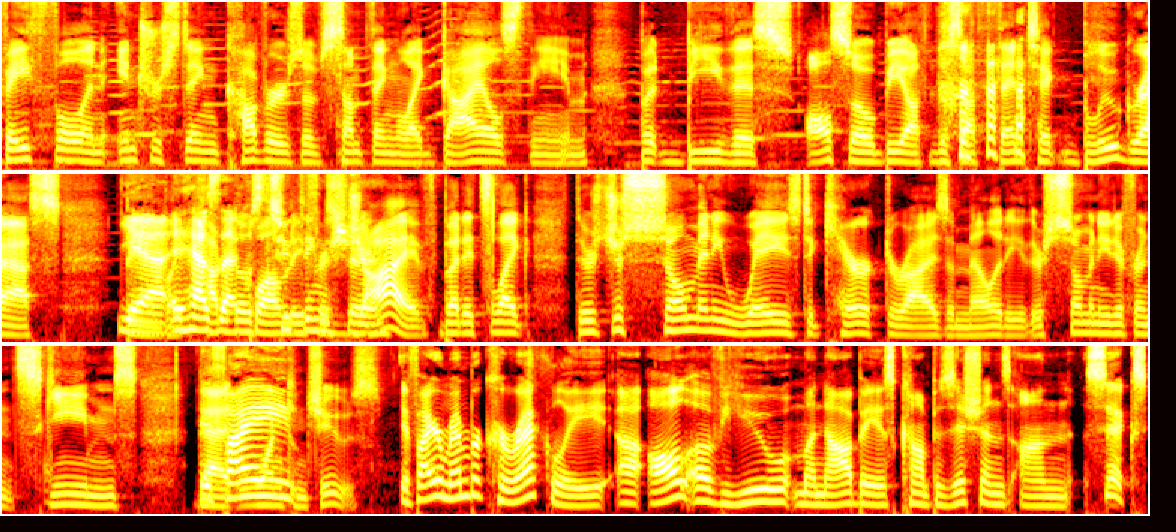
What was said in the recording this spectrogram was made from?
faithful and interesting covers of something like Guile's theme but be this also be off this authentic bluegrass band? Yeah, Like, it has that those quality two for things sure. jive but it's like there's just so many ways to characterize a melody there's so many different schemes If that I- one can choose if I remember correctly, uh, all of Yu Manabe's compositions on Six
